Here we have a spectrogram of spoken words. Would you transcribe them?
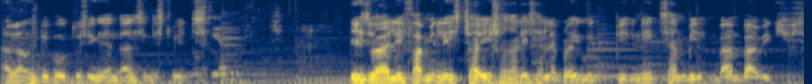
allowing people to sing and dance in the streets. Israeli families traditionally celebrate with picnics and barbecues.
